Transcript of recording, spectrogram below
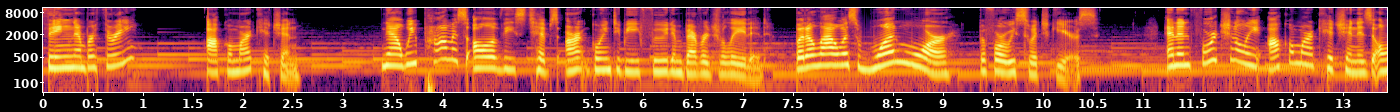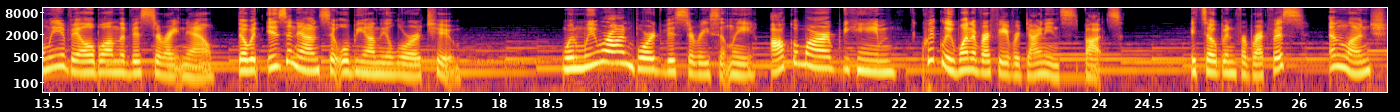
Thing number three Aquamar Kitchen. Now, we promise all of these tips aren't going to be food and beverage related, but allow us one more before we switch gears. And unfortunately, Aquamar Kitchen is only available on the Vista right now, though it is announced it will be on the Allura too. When we were on board Vista recently, Aquamar became quickly one of our favorite dining spots. It's open for breakfast and lunch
